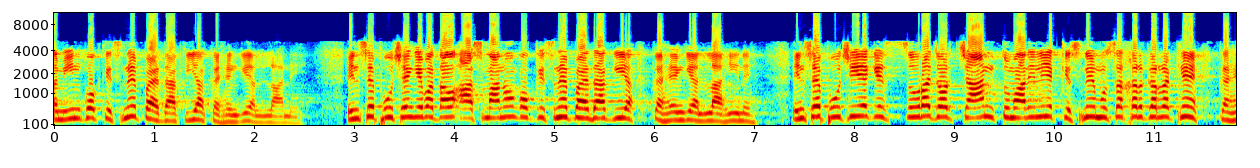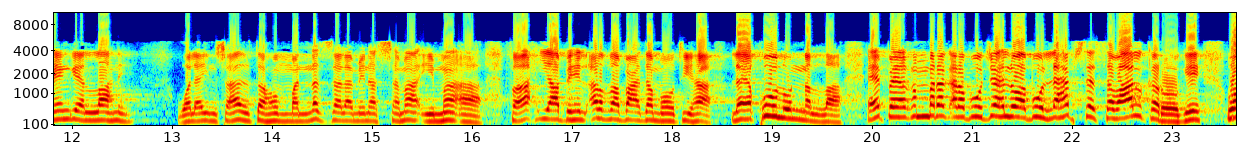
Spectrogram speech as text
زمین کو کس نے پیدا کیا؟ کہیں گے اللہ نے۔ ان سے پوچھیں گے بتاؤ آسمانوں کو کس نے پیدا کیا؟ کہیں گے اللہ ہی نے۔ ان سے پوچھئے کہ سورج اور چاند تمہارے لیے کس نے مسخر کر رکھے کہیں گے اللہ نے۔ وَلَئِن سَأَلْتَهُم مَّن نَزَّلَ مِنَ السَّمَاءِ مَاءً فَأَحْيَا بِهِ الْأَرْضَ بَعْدَ مَوْتِهَا لَيَقُولُنَّ اللَّهُ۔ اے پیغمبر، اگر ابو جہل و ابو لہب سے سوال کرو گے، وہ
